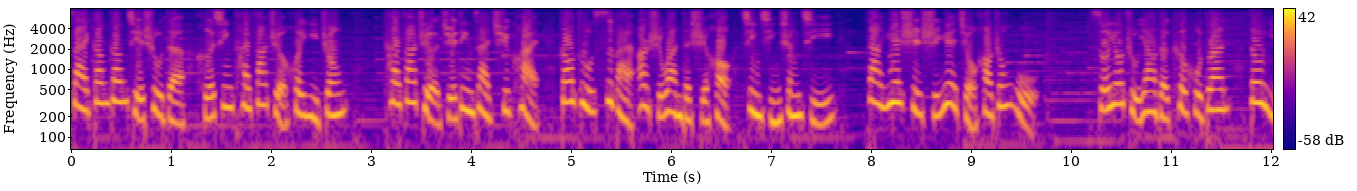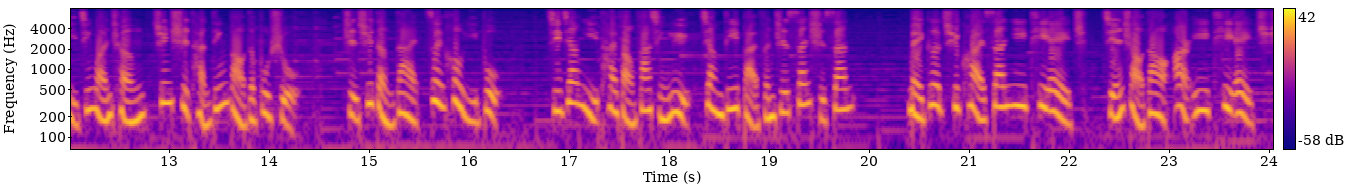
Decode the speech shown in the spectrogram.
在刚刚结束的核心开发者会议中，开发者决定在区块高度四百二十万的时候进行升级，大约是十月九号中午。所有主要的客户端都已经完成君士坦丁堡的部署，只需等待最后一步，即将以太坊发行率降低百分之三十三，每个区块三 ETH 减少到二 ETH。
